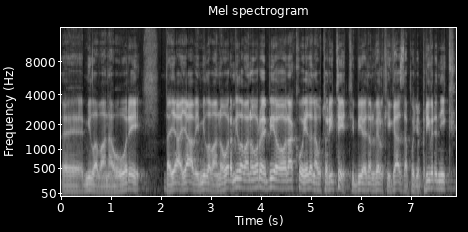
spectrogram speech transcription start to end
e, Milovana Ori da ja javim Milovan Ora. Milovan Ora je bio onako jedan autoritet i bio jedan veliki gazda, poljoprivrednik.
